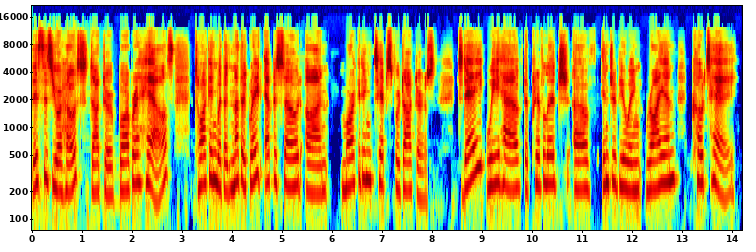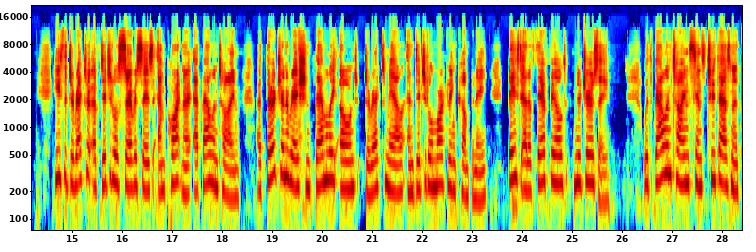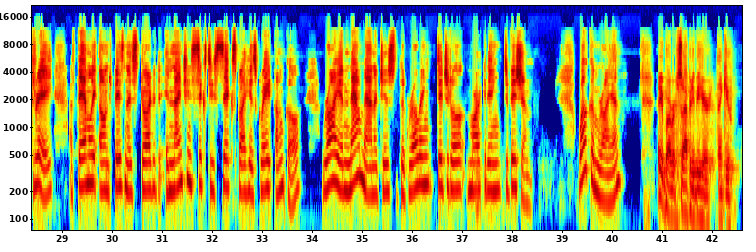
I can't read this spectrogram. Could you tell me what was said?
This is your host, Dr. Barbara Hales, talking with another great episode on marketing tips for doctors. Today, we have the privilege of interviewing Ryan Cote. He's the Director of Digital Services and partner at Ballantine, a third generation family owned direct mail and digital marketing company based out of Fairfield, New Jersey. With Ballantine since 2003, a family owned business started in 1966 by his great uncle, Ryan now manages the growing digital marketing division. Welcome, Ryan. Hey, Barbara. So happy to be here. Thank you.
